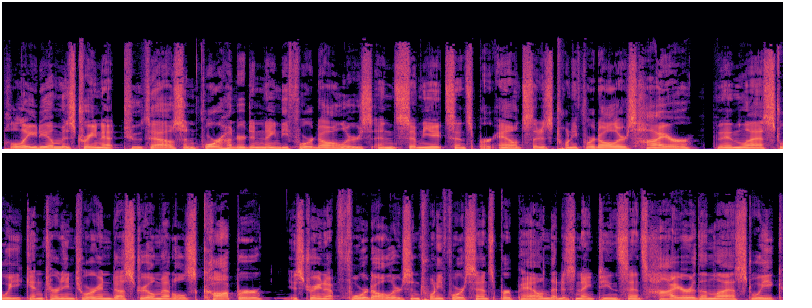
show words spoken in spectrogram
Palladium is trading at $2,494.78 per ounce. That is $24 higher than last week. And turning to our industrial metals, copper is trading at $4.24 per pound. That is 19 cents higher than last week.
